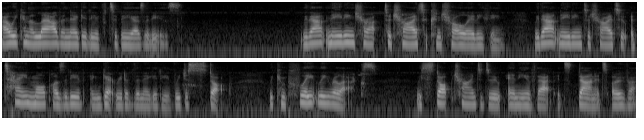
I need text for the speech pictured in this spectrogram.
how we can allow the negative to be as it is without needing try, to try to control anything, without needing to try to attain more positive and get rid of the negative. We just stop. We completely relax. We stop trying to do any of that. It's done, it's over.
